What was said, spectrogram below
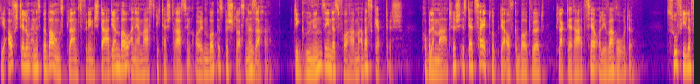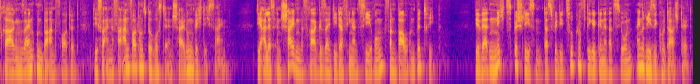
Die Aufstellung eines Bebauungsplans für den Stadionbau an der Maastrichter Straße in Oldenburg ist beschlossene Sache. Die Grünen sehen das Vorhaben aber skeptisch. Problematisch ist der Zeitdruck, der aufgebaut wird, klagt der Ratsherr Oliver Rode. Zu viele Fragen seien unbeantwortet, die für eine verantwortungsbewusste Entscheidung wichtig seien. Die alles entscheidende Frage sei die der Finanzierung von Bau und Betrieb. Wir werden nichts beschließen, das für die zukünftige Generation ein Risiko darstellt,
